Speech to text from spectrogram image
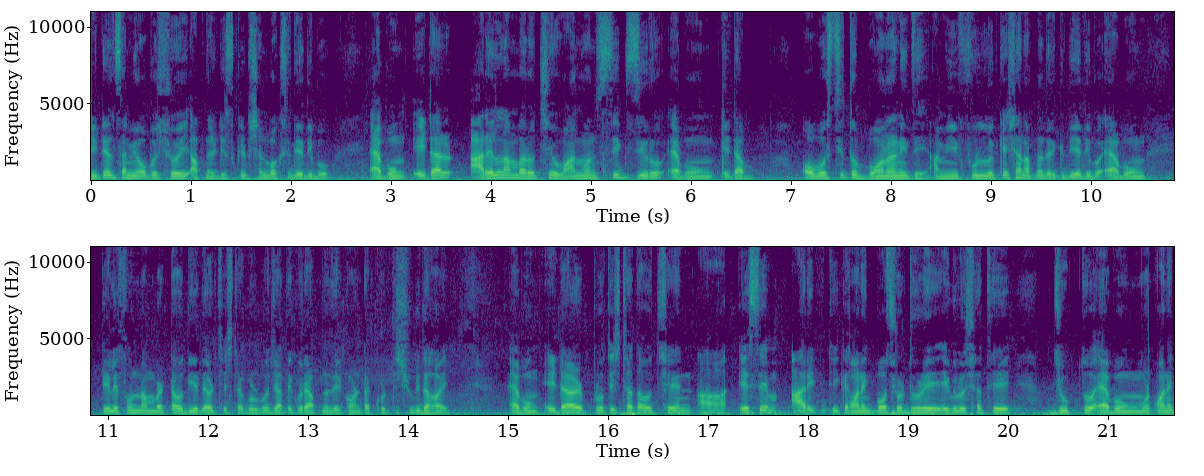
ডিটেলস আমি অবশ্যই আপনার ডিসক্রিপশন বক্সে দিয়ে দিব। এবং এটার আরএল নাম্বার হচ্ছে ওয়ান ওয়ান সিক্স জিরো এবং এটা অবস্থিত বনানীতে আমি ফুল লোকেশান আপনাদেরকে দিয়ে দিব এবং টেলিফোন নাম্বারটাও দিয়ে দেওয়ার চেষ্টা করব যাতে করে আপনাদের কন্ট্যাক্ট করতে সুবিধা হয়। এবং এটার প্রতিষ্ঠাতা হচ্ছেন এস এম আরিফ, ঠিক আছে? অনেক বছর ধরে এগুলোর সাথে যুক্ত এবং অনেক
